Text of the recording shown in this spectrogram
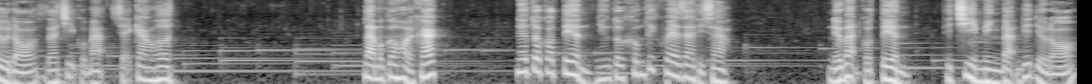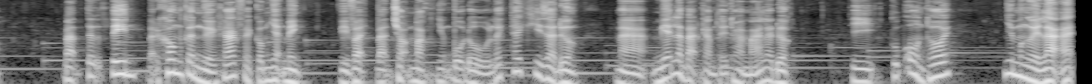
từ đó giá trị của bạn sẽ cao hơn. Lại một câu hỏi khác, nếu tôi có tiền nhưng tôi không thích khoe ra thì sao? Nếu bạn có tiền thì chỉ mình bạn biết điều đó. Bạn tự tin, bạn không cần người khác phải công nhận mình. Vì vậy bạn chọn mặc những bộ đồ lách thách khi ra đường mà miễn là bạn cảm thấy thoải mái là được. Thì cũng ổn thôi. Nhưng mà người lạ ấy,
